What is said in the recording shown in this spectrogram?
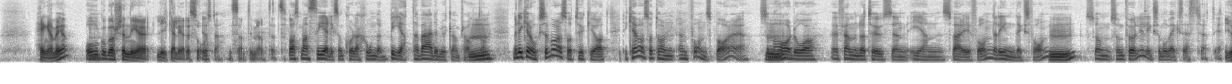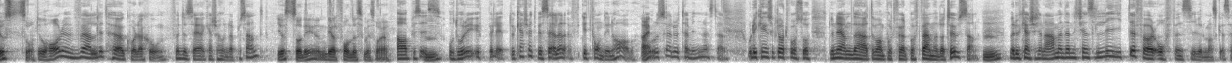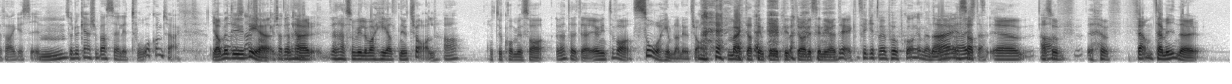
hänga med och går börsen ner likaledes så Mm. I sentimentet. Så man ser liksom korrelation där, betavärde brukar man prata Mm. om. Men det kan också vara så tycker jag att det kan vara så att du har en, en fondsparare som Mm. har då eh, 500 000 i en Sverigefond eller indexfond Mm. som, som följer liksom OMXS30. Just så. Då har du en väldigt hög korrelation, för att inte säga kanske 100 procent. Just så. Det är en del fonder som är så. Ja. Ja, precis. Och då är det ypperligt. Du kanske inte vill sälja ditt fondinnehav. Mm. Nej. Då säljer du terminerna istället. Och det kan ju såklart vara så. Du nämnde här att det var en portfölj på 500 000. Mm. Men du kanske känner att ah, den känns lite för offensiv eller man ska säga för aggressiv. Så du kanske bara säljer två kontrakt. Mm. Ja, men det är ju här saker, det. att Den du kan- här, den här som ville vara helt neutral. Ja. Och du kom och sa, vänta lite, jag vill inte vara så himla neutral. Märkte att det inte riktigt rörde sig ner direkt. Fick inte vara på uppgången med Nej, ja, så att, eh, alltså f- fem terminer,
